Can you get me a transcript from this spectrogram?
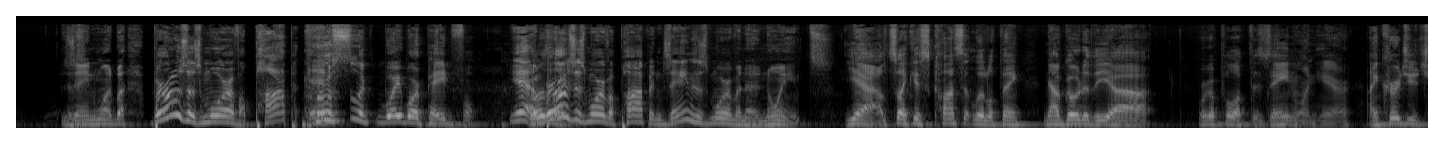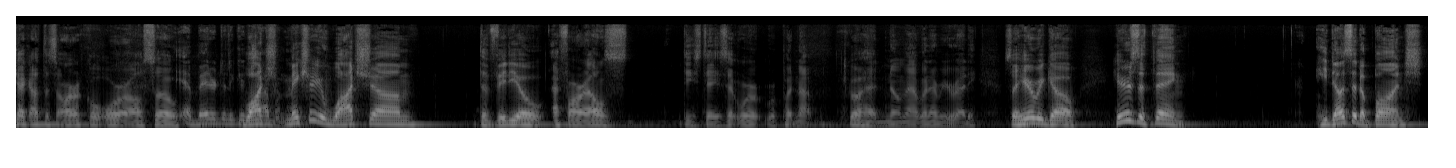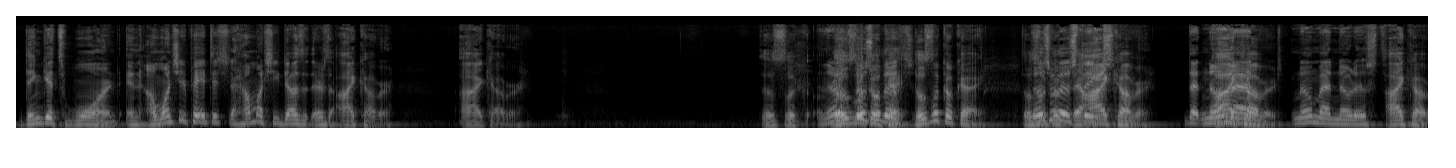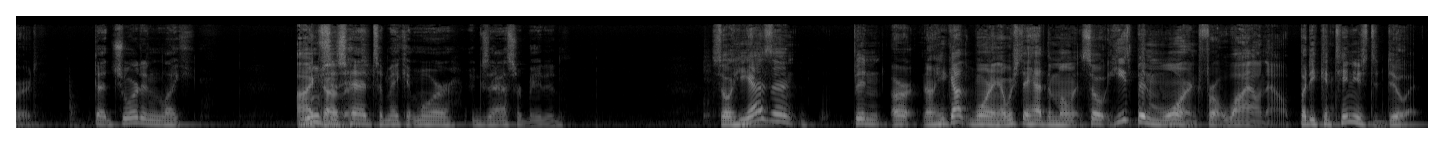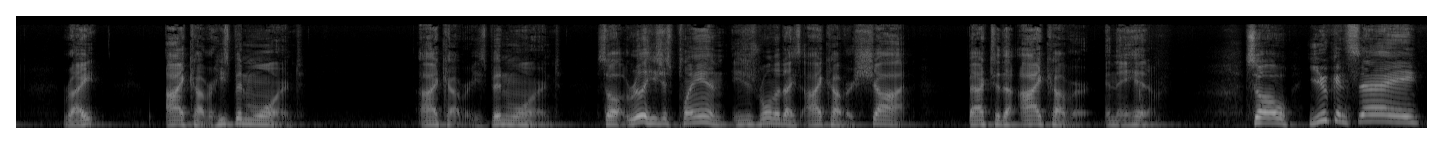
Zain won, but Burroughs is more of a pop. Burroughs looked way more painful. yeah, Burroughs Burroughs like- is more of a pop, and Zain is more of an annoyance. Yeah, it's like this constant little thing. Now go to the, uh, we're going to pull up the Zain one here. I encourage you to check out this article or also Yeah, Bader did a good watch, job. make sure you watch um, the video FRLs these days that we're, we're putting up. Go ahead, Nomad, whenever you're ready. So here we go. Here's the thing. He does it a bunch, then gets warned, and I want you to pay attention to how much he does it. There's an eye cover, eye cover. Those look, those- those, look okay. those- those look okay. Those, those look were those okay. eye cover, that Nomad eye covered. Nomad noticed eye covered, that Jordan like moves his head to make it more exacerbated. So he hasn't been, or no, he got warning. I wish they had the moment. So he's been warned for a while now, but he continues to do it, right? Eye cover. He's been warned. Eye cover. He's been warned. So really, he's just playing. He's just rolling the dice. Eye cover. Shot. Back to the eye cover, and they hit him. So you can say,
